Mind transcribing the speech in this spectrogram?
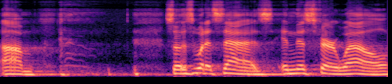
Um, So this is what it says In this farewell,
